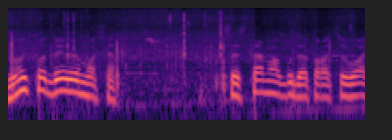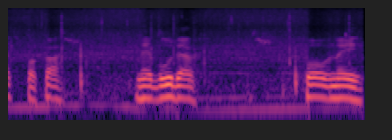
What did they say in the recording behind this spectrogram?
Ну і подивимося. Система буде працювати, поки не буде повний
